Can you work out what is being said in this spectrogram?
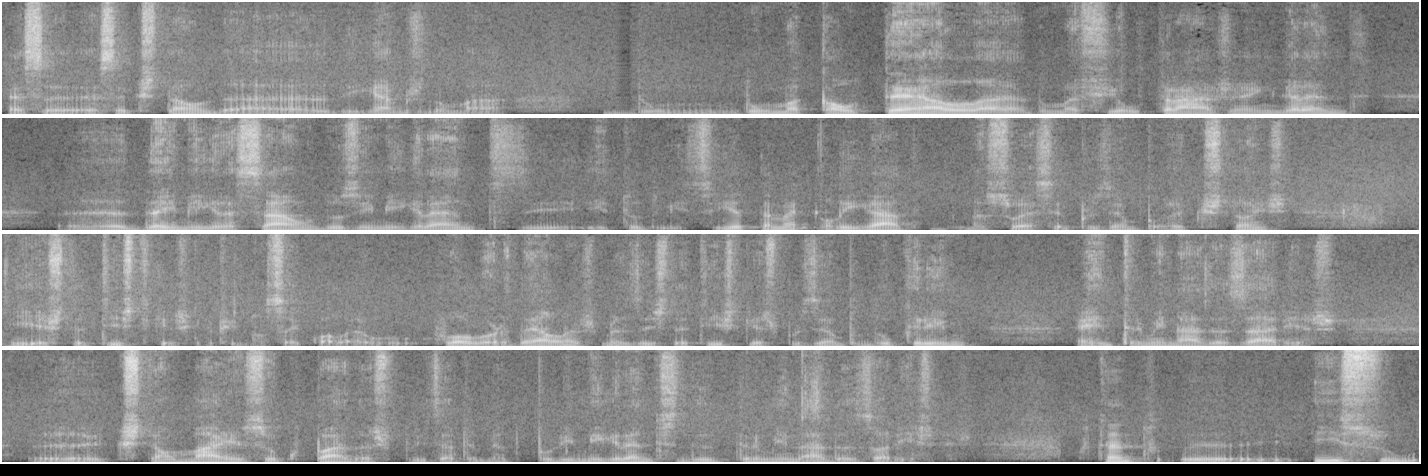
essa, essa questão da, digamos, de uma, de, um, de uma cautela, de uma filtragem grande eh, da imigração, dos imigrantes e, e, tudo isso. E é também ligado, na Suécia, por exemplo, a questões e as estatísticas, enfim, não sei qual é o valor delas, mas as estatísticas, por exemplo, do crime em determinadas áreas eh, que estão mais ocupadas exatamente por imigrantes de determinadas origens. Portanto, eh, isso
